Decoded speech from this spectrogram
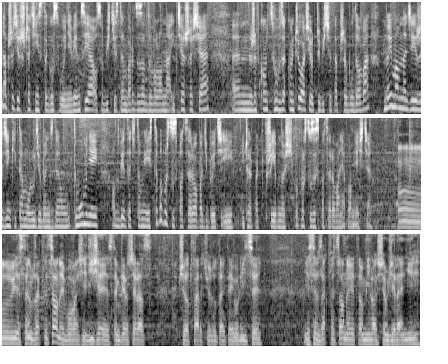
a przecież Szczecin z tego słynie, więc ja osobiście jestem bardzo zadowolona i cieszę się, że w końcu zakończyła się oczywiście ta przebudowa, no i mam nadzieję, że dzięki temu ludzie będą tłumniej odwiedzać to miejsce, po prostu spacerować, być i, i czerpać przyjemność po prostu ze spacerowania po mieście. No, jestem zachwycony, bo właśnie dzisiaj jestem pierwszy raz przy otwarciu tutaj tej ulicy. Jestem zachwycony tą ilością zieleni,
